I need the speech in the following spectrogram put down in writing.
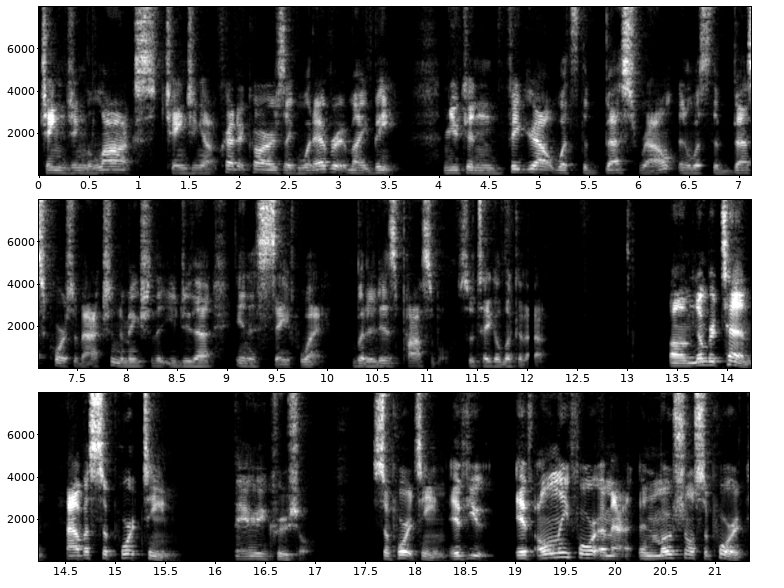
changing the locks, changing out credit cards, like whatever it might be. And you can figure out what's the best route and what's the best course of action to make sure that you do that in a safe way. But it is possible. So take a look at that. Um, number 10, have a support team. Very crucial. Support team. If you if only for emotional support,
